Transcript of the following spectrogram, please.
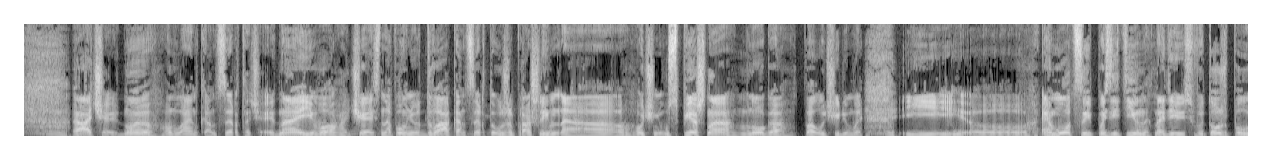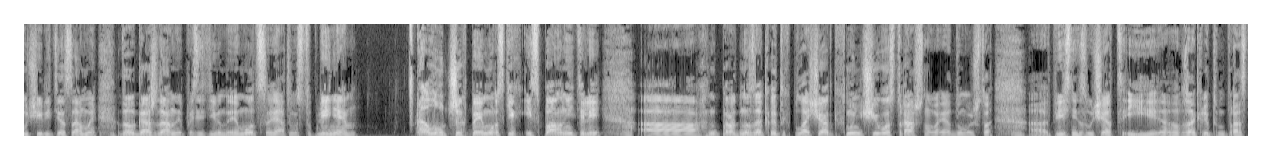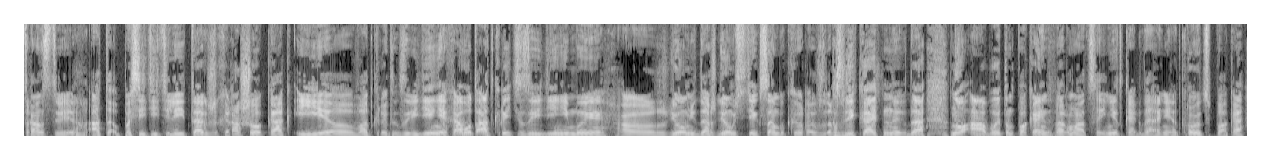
очередной онлайн-концерт, очередная его часть. Напомню, два концерта уже прошли а, очень успешно, много получили мы и э, эмоций позитивных, надеюсь, вы тоже получили те самые долгожданные позитивные эмоции от выступления лучших приморских исполнителей, а, ну, правда, на закрытых площадках. Ну, ничего страшного. Я думаю, что а, песни звучат и в закрытом пространстве от посетителей так же хорошо, как и э, в открытых заведениях. А вот открытие заведений мы а, ждем, не дождемся тех самых раз- развлекательных, да. Но об этом пока информации нет, когда они откроются, пока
